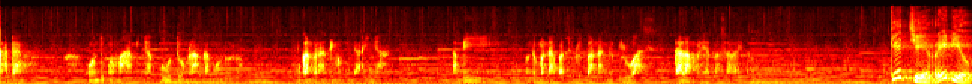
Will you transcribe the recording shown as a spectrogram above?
Kadang, untuk memahaminya butuh melangkah mundur. Bukan berarti menghindarinya, tapi untuk mendapat sudut pandang lebih luas dalam melihat masalah itu. Kece Radio.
